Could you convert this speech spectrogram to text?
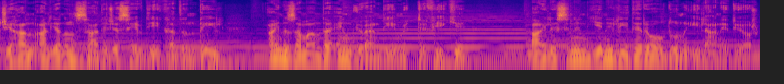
Cihan, Alya'nın sadece sevdiği kadın değil, aynı zamanda en güvendiği müttefiki, ailesinin yeni lideri olduğunu ilan ediyor.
